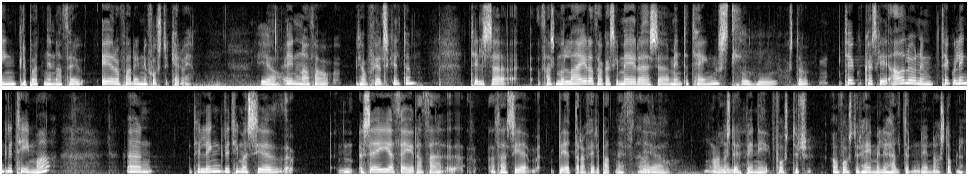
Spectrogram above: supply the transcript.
yngri börnin að þau eru að fara inn í fóstukerfi inn á þá hjá fjölskyldum til þess að það sem þú læra þá kannski meira þess að mynda tengsl. Mhm. Þú veist, kannski aðlögunin tekur lengri tíma en til lengri tíma séð segja þeir að það, það sé betra fyrir barnið að alast upp inn í fóstur, á fósturheimili heldur en inn á stofnun.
